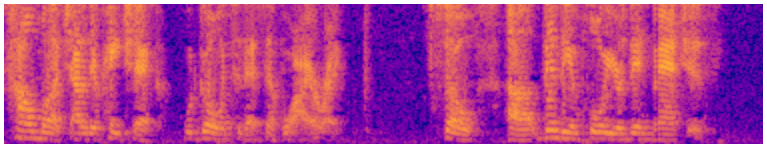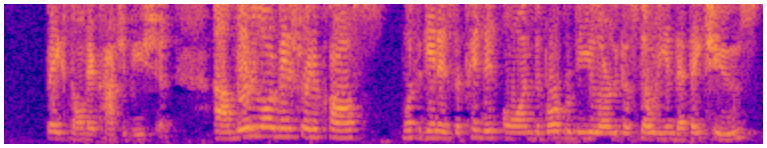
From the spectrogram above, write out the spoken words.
how much out of their paycheck would go into that simple IRA. So uh, then the employer then matches based on their contribution. Uh, very low administrative costs. Once again, it's dependent on the broker dealer, the custodian that they choose.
